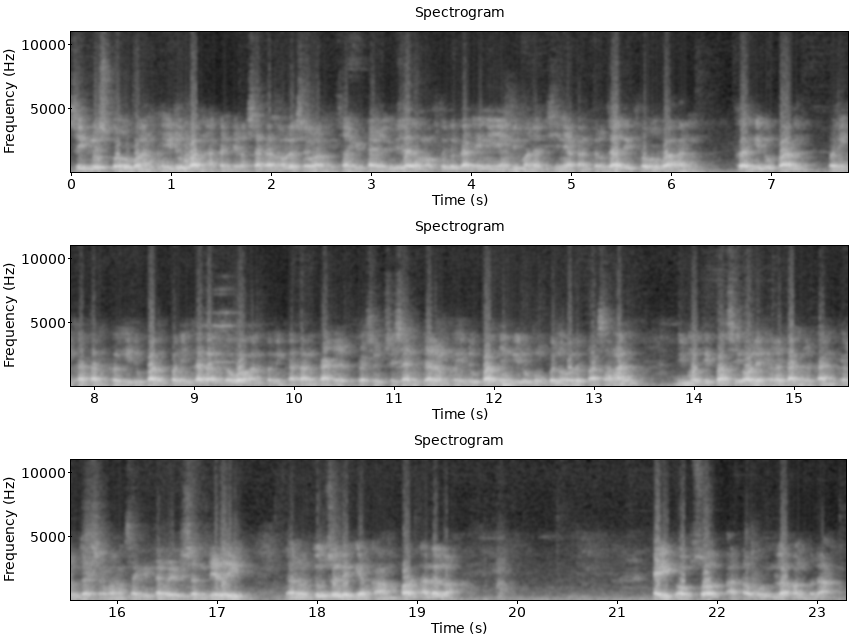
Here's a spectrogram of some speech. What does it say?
siklus perubahan kehidupan akan dirasakan oleh seorang Sagittarius dalam waktu dekat ini yang di mana di sini akan terjadi perubahan kehidupan, peningkatan kehidupan, peningkatan keuangan, peningkatan karir, kesuksesan dalam kehidupan yang didukung penuh oleh pasangan, dimotivasi oleh rekan-rekan kerja seorang Sagittarius sendiri. Dan untuk zodiak yang keempat adalah eight of sword ataupun 8 pedang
